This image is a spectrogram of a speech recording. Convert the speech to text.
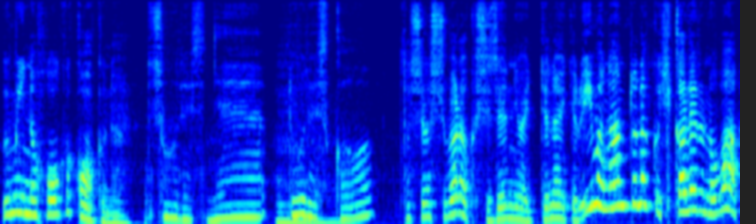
海の方が怖くない？そうですね。どうですか？私はしばらく自然には行ってないけど今なんとなく惹かれるのは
